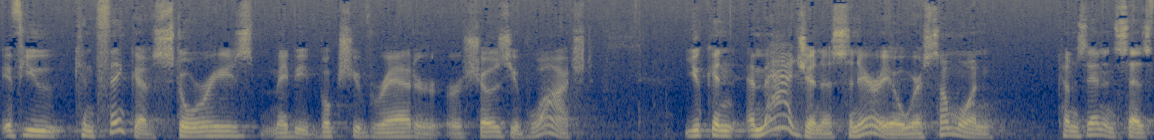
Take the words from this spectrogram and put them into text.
If you can think of stories, maybe books you've read or, or shows you've watched, you can imagine a scenario where someone comes in and says,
